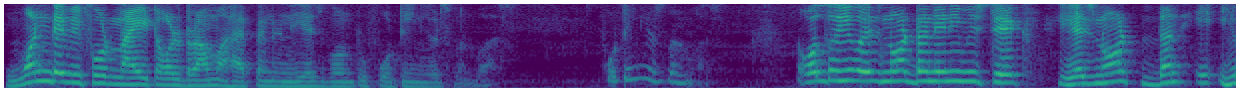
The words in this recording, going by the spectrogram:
one day before night all drama happened and he has gone to 14 years Vanvas. 14 years Vanvas. Although he has not done any mistake, he has not done, he,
